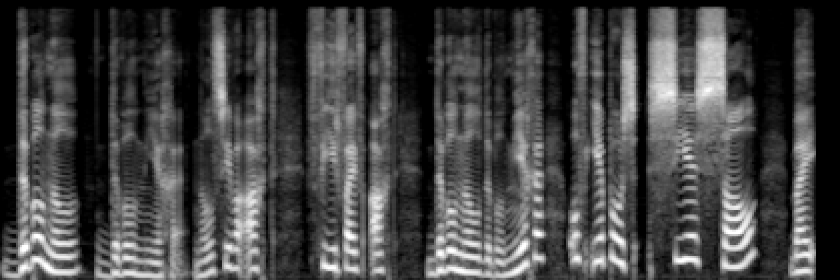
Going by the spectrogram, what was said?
0099 078 458 0099 of e-pos csaal by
